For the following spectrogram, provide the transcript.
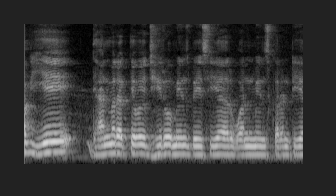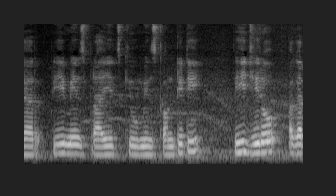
अब ये ध्यान में रखते हुए zero means base year one means current year P means price Q means quantity P zero अगर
